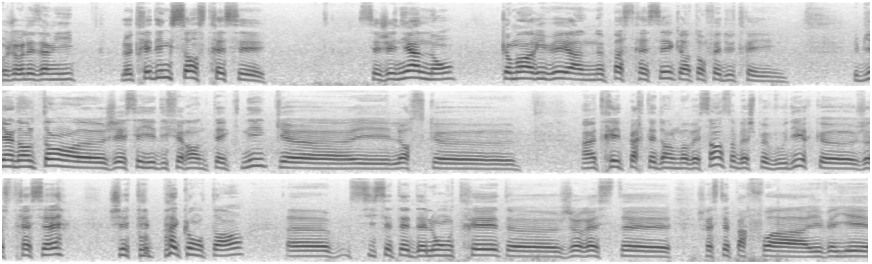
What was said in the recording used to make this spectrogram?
Bonjour les amis, le trading sans stresser, c'est génial non? Comment arriver à ne pas stresser quand on fait du trading? Eh bien dans le temps euh, j'ai essayé différentes techniques euh, et lorsque un trade partait dans le mauvais sens, eh je peux vous dire que je stressais, j'étais pas content. Euh, si c'était des longs trades, je, restais, je, restais, parfois éveillé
